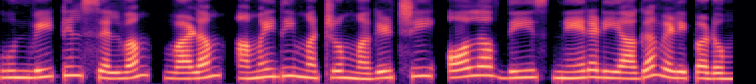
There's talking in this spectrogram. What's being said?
உன் வீட்டில் செல்வம் வளம் அமைதி மற்றும் மகிழ்ச்சி ஆல் ஆஃப் தீஸ் நேரடியாக வெளிப்படும்.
